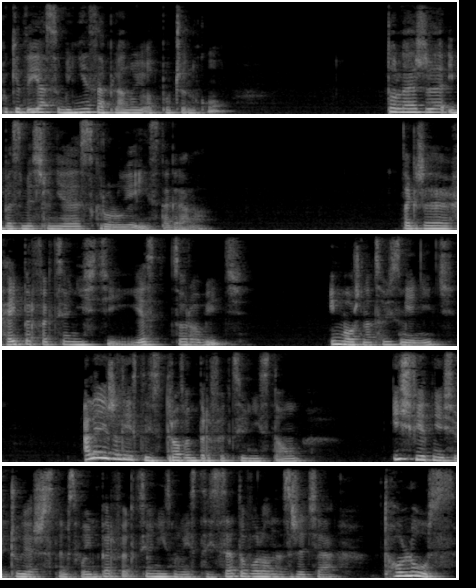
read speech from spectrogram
bo kiedy ja sobie nie zaplanuję odpoczynku, to leżę i bezmyślnie skroluję Instagrama. Także hej perfekcjoniści, jest co robić i można coś zmienić, ale jeżeli jesteś zdrowym perfekcjonistą i świetnie się czujesz z tym swoim perfekcjonizmem, jesteś zadowolona z życia, to luz.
